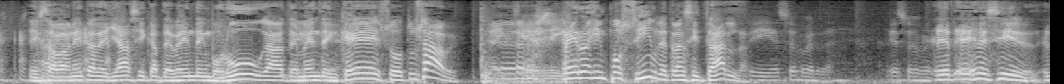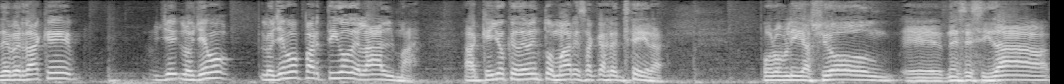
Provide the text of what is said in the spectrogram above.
en Sabaneta de Yásica te venden boruga, te venden queso, tú sabes. Pero es imposible transitarla. Sí, eso es verdad. Eso es verdad. Es, es decir, de verdad que lo llevo, lo llevo partido del alma. a Aquellos que deben tomar esa carretera por obligación, eh, necesidad.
